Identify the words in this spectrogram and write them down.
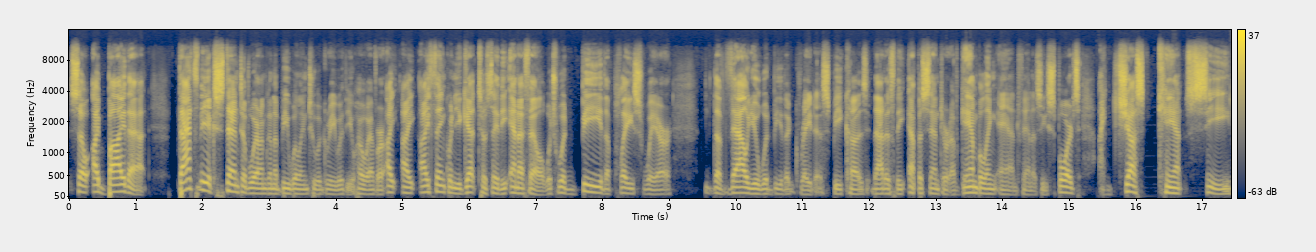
So I buy that. That's the extent of where I'm going to be willing to agree with you. However, I, I, I think when you get to, say, the NFL, which would be the place where the value would be the greatest because that is the epicenter of gambling and fantasy sports, I just can't see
